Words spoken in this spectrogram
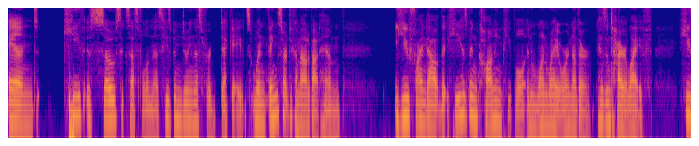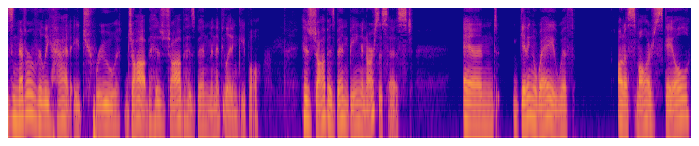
And Keith is so successful in this. He's been doing this for decades. When things start to come out about him, you find out that he has been conning people in one way or another his entire life. He's never really had a true job. His job has been manipulating people. His job has been being a narcissist and getting away with, on a smaller scale,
